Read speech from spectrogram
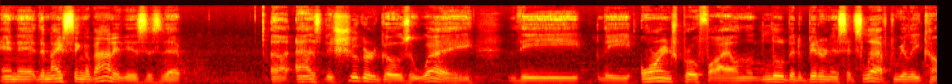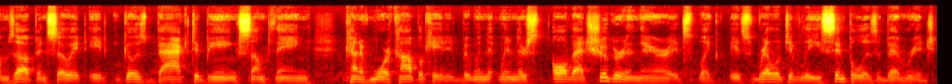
And uh, the nice thing about it is, is that uh, as the sugar goes away, the the orange profile and the little bit of bitterness that's left really comes up, and so it, it goes back to being something kind of more complicated. But when the, when there's all that sugar in there, it's like it's relatively simple as a beverage,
